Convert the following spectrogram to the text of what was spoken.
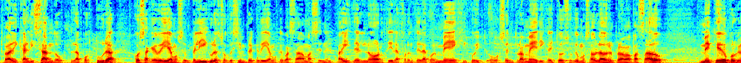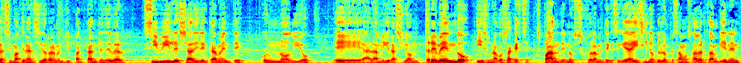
radicalizando la postura, cosa que veíamos en películas o que siempre creíamos que pasaba más en el país del norte y la frontera con México y, o Centroamérica y todo eso que hemos hablado en el programa pasado. Me quedo porque las imágenes han sido realmente impactantes de ver civiles ya directamente con un odio eh, a la migración tremendo y es una cosa que se expande, no solamente que se queda ahí, sino que lo empezamos a ver también en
